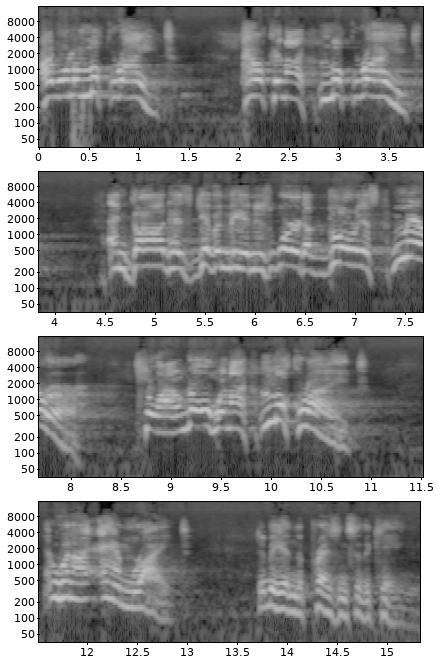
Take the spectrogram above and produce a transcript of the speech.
I want to look right. How can I look right? And God has given me in His Word a glorious mirror so I'll know when I look right and when I am right to be in the presence of the King.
